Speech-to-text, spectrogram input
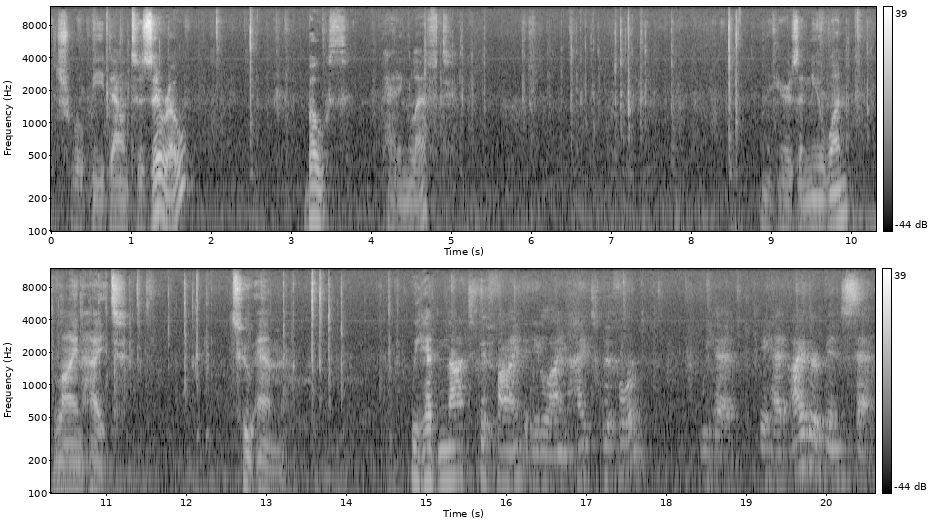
Which will be down to zero. Both padding left. And here's a new one, line height, 2m. We had not defined a line height before. We had, it had either been set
